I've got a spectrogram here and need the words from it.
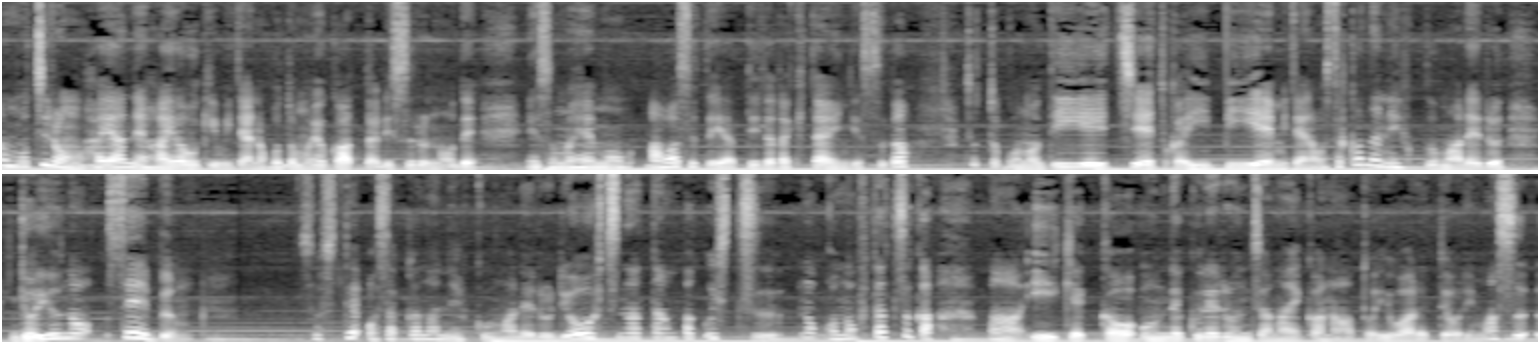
まあ、もちろん早寝早起きみたいなこともよかったりするのでその辺も合わせてやっていただきたいんですがちょっとこの DHA とか EPA みたいなお魚に含まれる魚油の成分そしてお魚に含まれる良質なタンパク質のこの2つが、まあ、いい結果を生んでくれるんじゃないかなと言われております。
